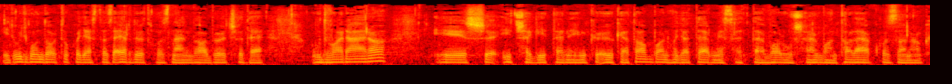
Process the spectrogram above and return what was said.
így úgy gondoltuk, hogy ezt az erdőt hoznánk be a bölcsöde udvarára, és így segítenénk őket abban, hogy a természettel valóságban találkozzanak.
